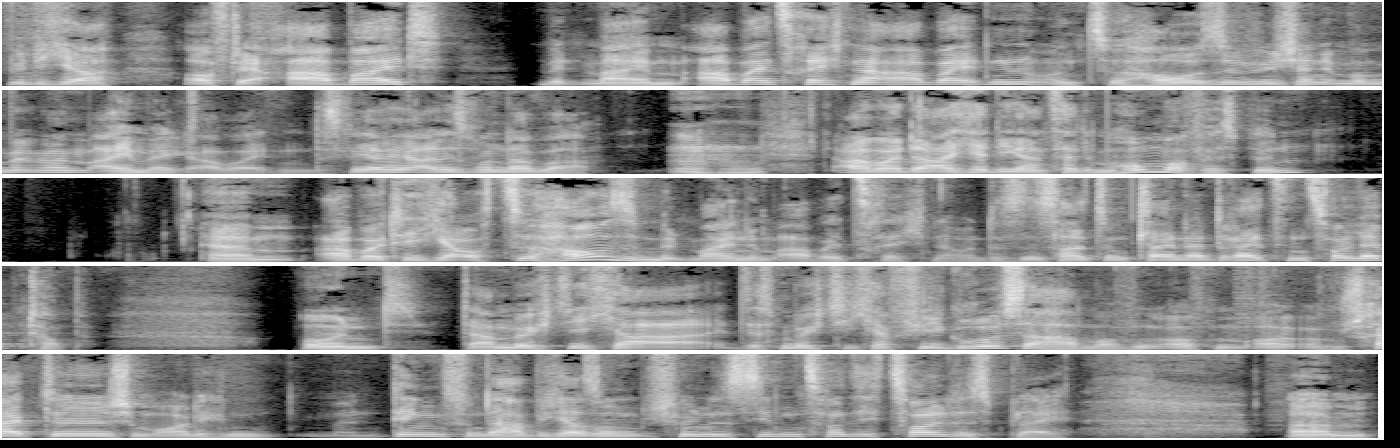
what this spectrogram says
würde ich ja auf der Arbeit mit meinem Arbeitsrechner arbeiten und zu Hause würde ich dann immer mit meinem iMac arbeiten. Das wäre ja alles wunderbar. Mhm. Aber da ich ja die ganze Zeit im Homeoffice bin, ähm, arbeite ich ja auch zu Hause mit meinem Arbeitsrechner. Und das ist halt so ein kleiner 13 Zoll Laptop. Und da möchte ich ja, das möchte ich ja viel größer haben auf dem, auf dem, auf dem Schreibtisch, im ordentlichen Dings. Und da habe ich ja so ein schönes 27 Zoll Display. Ähm,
